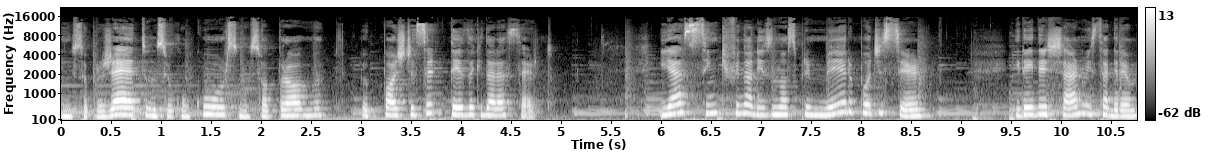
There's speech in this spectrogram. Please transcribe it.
no seu projeto, no seu concurso, na sua prova. Eu pode ter certeza que dará certo. E é assim que finalizo o nosso primeiro Pode Ser. Irei deixar no Instagram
